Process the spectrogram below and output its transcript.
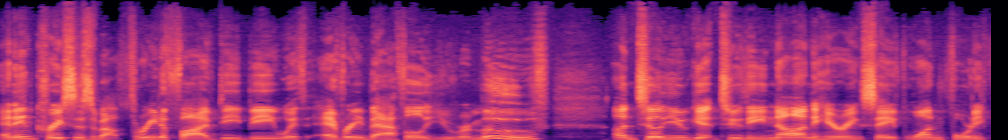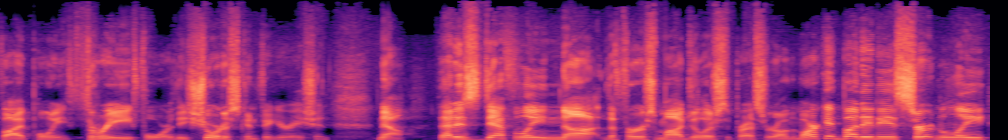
and increases about 3 to 5 dB with every baffle you remove until you get to the non-hearing safe 145.3 for the shortest configuration. Now, that is definitely not the first modular suppressor on the market, but it is certainly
